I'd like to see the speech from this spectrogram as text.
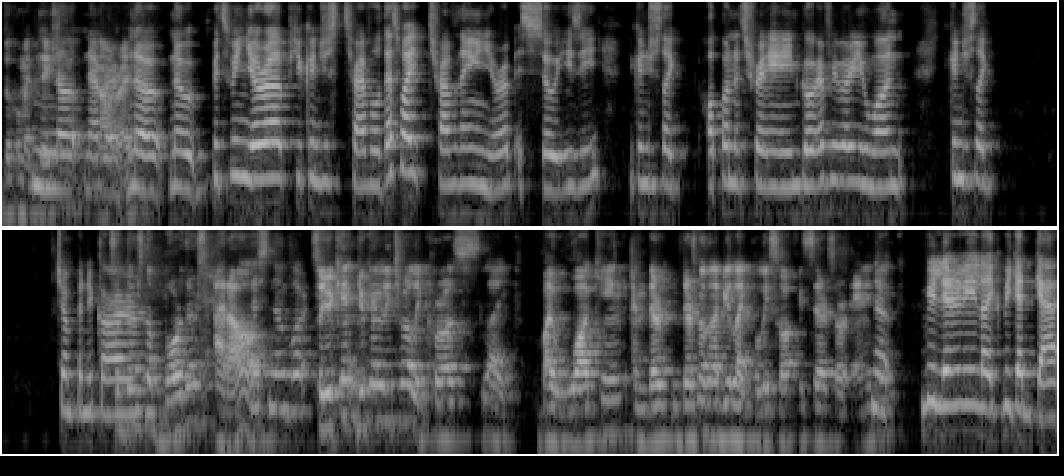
documentation? No, never. right? No, no. Between Europe, you can just travel. That's why traveling in Europe is so easy. You can just like hop on a train, go everywhere you want. You can just like jump in the car. So there's no borders at all. There's no. So you can you can literally cross like by walking, and there there's not gonna be like police officers or anything. No, We literally like we get gas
